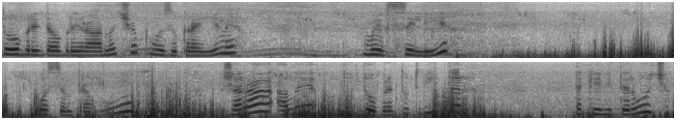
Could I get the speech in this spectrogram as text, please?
Добрий добрий раночок. Ми з України. Ми в селі. Косим траву. Жара, але тут добре. Тут вітер. Такий вітерочок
